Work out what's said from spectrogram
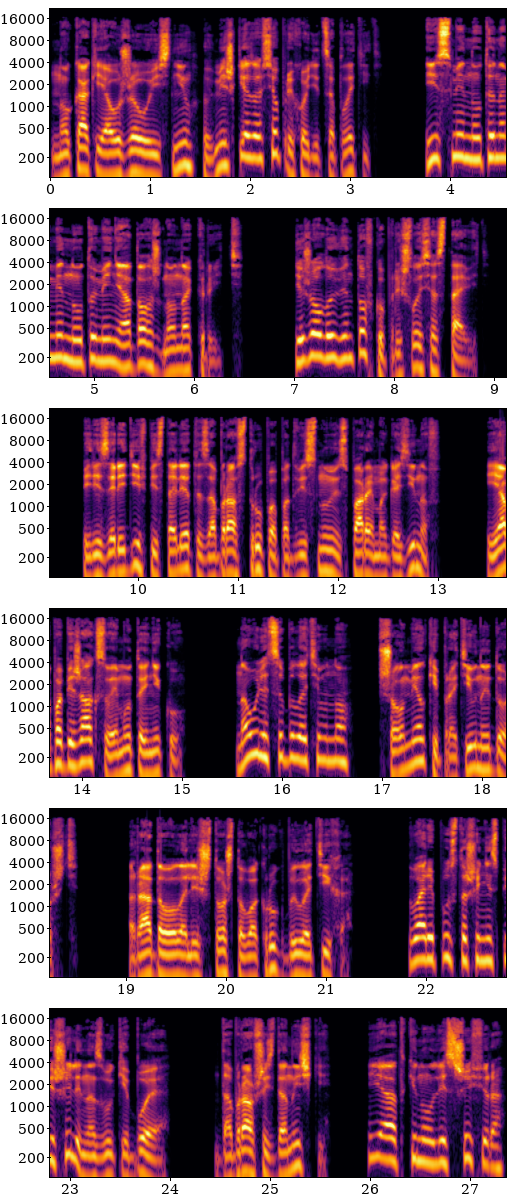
Но, как я уже уяснил, в мешке за все приходится платить. И с минуты на минуту меня должно накрыть. Тяжелую винтовку пришлось оставить. Перезарядив пистолет и забрав с трупа подвесную с парой магазинов, я побежал к своему тайнику. На улице было темно, шел мелкий противный дождь. Радовало лишь то, что вокруг было тихо. Твари пустоши не спешили на звуки боя. Добравшись до нычки, я откинул лист шифера.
